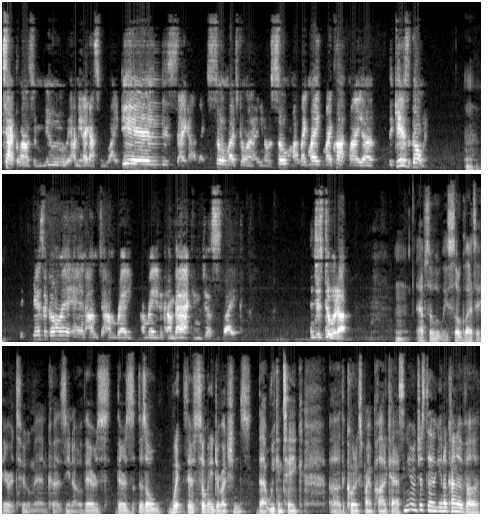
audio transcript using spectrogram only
tackle on some new. I mean, I got some new ideas. I got like so much going. on, You know, so like my my clock, my uh, the gears are going. Mm-hmm. The gears are going, and I'm I'm ready. I'm ready to come back and just like and just do it up. Mm, absolutely, so glad to hear it too, man. Because you know, there's there's there's a there's so many directions that we can take uh, the Codex Prime podcast, and you know, just to you know, kind of uh,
